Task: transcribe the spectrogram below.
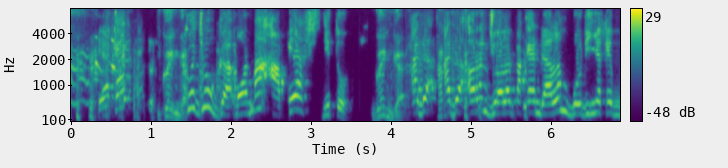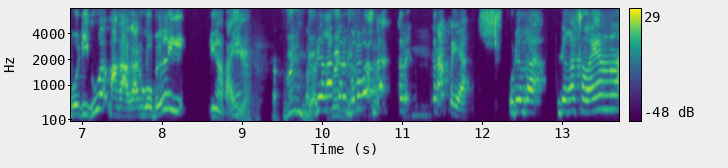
Ya kan? gue enggak, gue juga, mohon maaf ya, gitu. gue enggak. Ada Karena- ada orang jualan pakaian dalam, bodinya kayak body gue, maka akan gue beli. Ini ngapain? Iya, gue enggak, udah nggak gue ter, enggak. gua nggak ter, ter apa ya? Udah nggak udah nggak selera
